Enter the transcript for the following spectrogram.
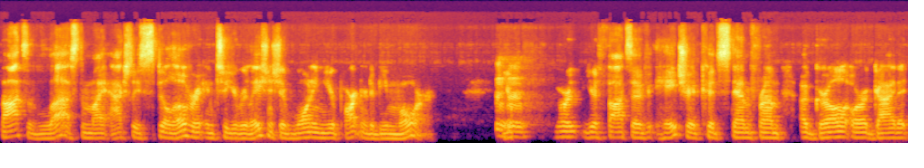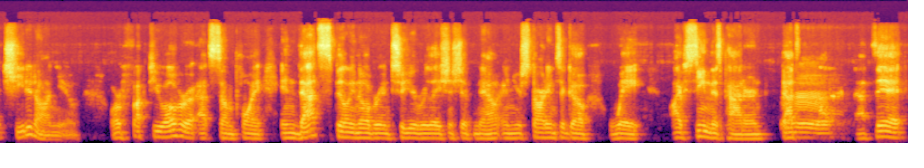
thoughts of lust might actually spill over into your relationship wanting your partner to be more. Mm-hmm. your, your your thoughts of hatred could stem from a girl or a guy that cheated on you or fucked you over at some point and that's spilling over into your relationship now and you're starting to go wait i've seen this pattern. That's mm-hmm. that's it.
